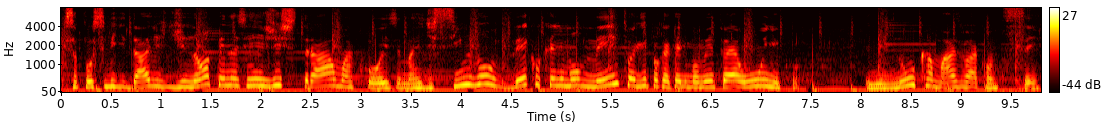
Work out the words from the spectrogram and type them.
essa possibilidade de não apenas registrar uma coisa, mas de se envolver com aquele momento ali, porque aquele momento é único. Ele nunca mais vai acontecer.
